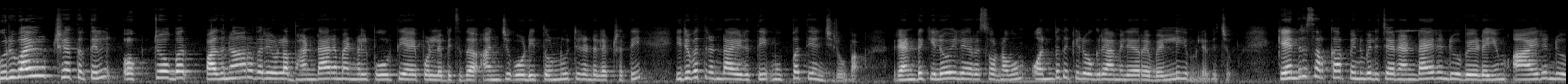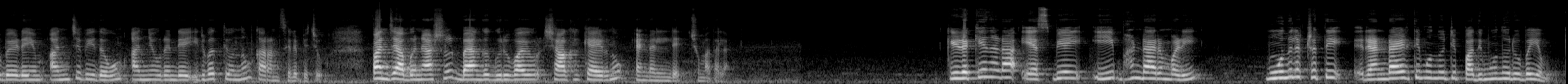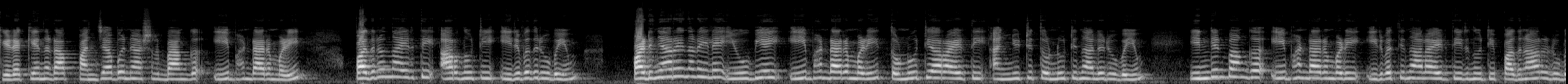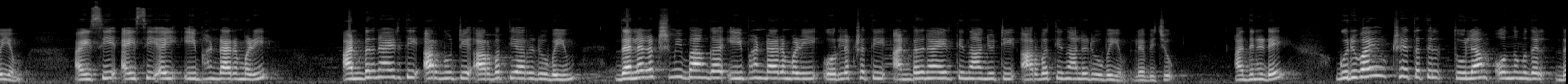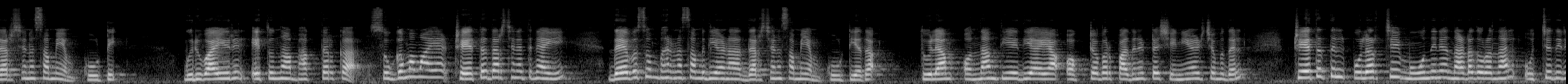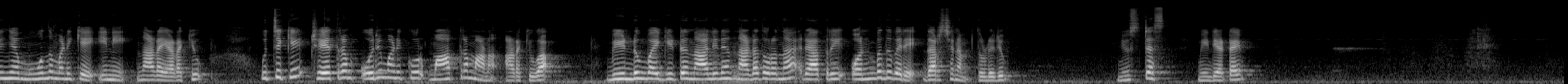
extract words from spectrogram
ഗുരുവായൂർ ക്ഷേത്രത്തിൽ ഒക്ടോബർ പതിനാറ് വരെയുള്ള ഭണ്ഡാരമെണ്ണൽ പൂർത്തിയായപ്പോൾ ലഭിച്ചത് അഞ്ച് കോടി തൊണ്ണൂറ്റിരണ്ട് ലക്ഷത്തി ഇരുപത്തിരണ്ടായിരത്തി മുപ്പത്തിയഞ്ച് രൂപ. രണ്ട് കിലോയിലേറെ സ്വർണവും ഒൻപത് കിലോഗ്രാമിലേറെ വെള്ളിയും ലഭിച്ചു. കേന്ദ്ര സർക്കാർ പിൻവലിച്ച രണ്ടായിരം രൂപയുടെയും ആയിരം രൂപയുടെയും അഞ്ച് വീതവും അഞ്ഞൂറിന്റെ ഇരുപത്തിയൊന്നും കറൻസി ലഭിച്ചു. പഞ്ചാബ് നാഷണൽ ബാങ്ക് ഗുരുവായൂർ ശാഖയ്ക്കായിരുന്നു എണ്ണലിന്റെ ചുമതല. കിഴക്കേനട എസ് ബി ഐ ഇ ഭണ്ഡാരം വഴി മൂന്ന് ലക്ഷത്തി രണ്ടായിരത്തി മുന്നൂറ്റി പതിമൂന്ന് രൂപയും കിഴക്കേനട പഞ്ചാബ് നാഷണൽ ബാങ്ക് ഈ ഭണ്ഡാരം വഴി പതിനൊന്നായിരത്തി അറുന്നൂറ്റി ഇരുപത് രൂപയും പടിഞ്ഞാറേ നടയിലെ യു ബി ഐ ഇ ഭണ്ഡാരം വഴി തൊണ്ണൂറ്റിയാറായിരത്തി അഞ്ഞൂറ്റി തൊണ്ണൂറ്റിനാല് രൂപയും ഇന്ത്യൻ ബാങ്ക് ഈ ഭണ്ഡാരം വഴി ഇരുപത്തിനാലായിരത്തി ഇരുന്നൂറ്റി പതിനാറ് രൂപയും I C I C I e ഭണ്ഡാരം വഴി അൻപതിനായിരത്തി അറുന്നൂറ്റി അറുപത്തിയാറ് രൂപയും ധനലക്ഷ്മി ബാങ്ക് ഈ ഭണ്ഡാരം വഴി ഒരു ലക്ഷത്തി അൻപതിനായിരത്തി നാനൂറ്റി അറുപത്തിനാല് രൂപയും ലഭിച്ചു. അതിനിടെ ഗുരുവായൂർ ക്ഷേത്രത്തിൽ തുലാം ഒന്ന് മുതൽ ദർശന സമയം കൂട്ടി. ഗുരുവായൂരിൽ എത്തുന്ന ഭക്തർക്ക് സുഗമമായ ക്ഷേത്ര ദർശനത്തിനായി ദേവസ്വം ഭരണസമിതിയാണ് ദർശന സമയം കൂട്ടിയത്. തുലാം ഒന്നാം തീയതിയായ ഒക്ടോബർ പതിനെട്ട് ശനിയാഴ്ച മുതൽ ക്ഷേത്രത്തിൽ പുലർച്ചെ മൂന്നിന് നട തുറന്നാൽ ഉച്ചതിരിഞ്ഞ് മൂന്ന് മണിക്ക് ഇനി നടയടയ്ക്കൂ. ഉച്ചയ്ക്ക് ക്ഷേത്രം ഒരു മണിക്കൂർ മാത്രമാണ് അടയ്ക്കുക. വീണ്ടും വൈകിട്ട് നാലിന് നട തുറന്ന് രാത്രി ഒൻപത് വരെ ദർശനം തുടരും. News desk media time.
